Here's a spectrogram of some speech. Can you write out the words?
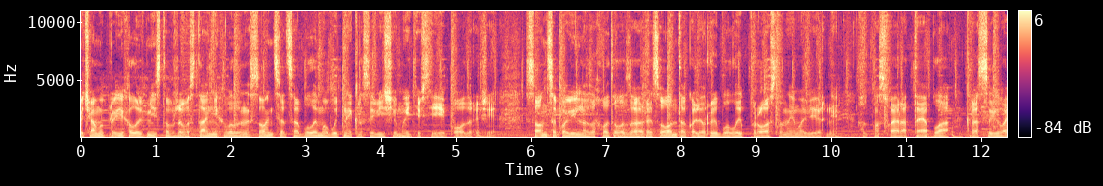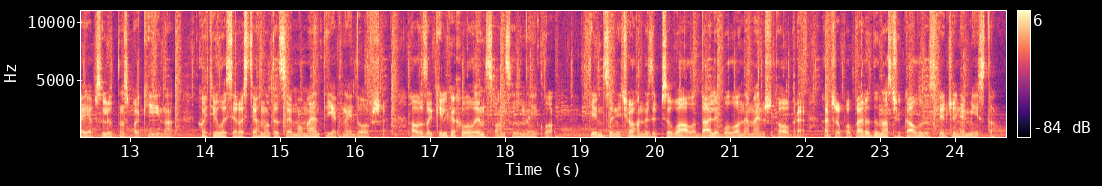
Хоча ми приїхали в місто вже в останні хвилини сонця, це були, мабуть, найкрасивіші миті всієї подорожі. Сонце повільно заходило за горизонт, а кольори були просто неймовірні. Атмосфера тепла, красива і абсолютно спокійна. Хотілося розтягнути цей момент якнайдовше, але за кілька хвилин сонце зникло. Втім, це нічого не зіпсувало, далі було не менш добре, адже попереду нас чекало дослідження міста.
